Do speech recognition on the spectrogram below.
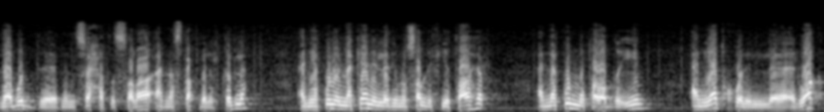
لابد من صحة الصلاة أن نستقبل القبلة أن يكون المكان الذي نصلي فيه طاهر أن نكون متوضئين أن يدخل الوقت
